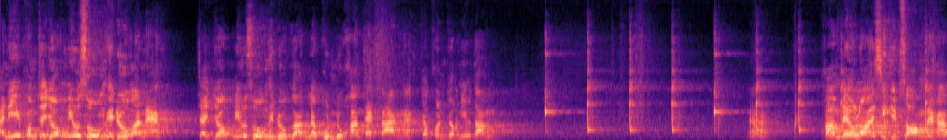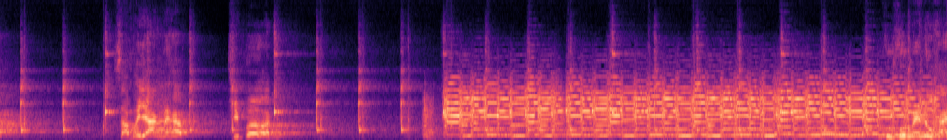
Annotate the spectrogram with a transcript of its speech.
ันนี้ผมจะยกนิ้วสูงให้ดูก่อนนะ จะยกนิ้วสูงให้ดูก่อน แล้วคุณดูความแตกต่างนะกับคนยกนิ้วต่ำอ่า ความเร็ว 142 นะครับ สามพยางนะครับ ชิปเปอร์ก่อนคุณคุณเมนูกใคร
